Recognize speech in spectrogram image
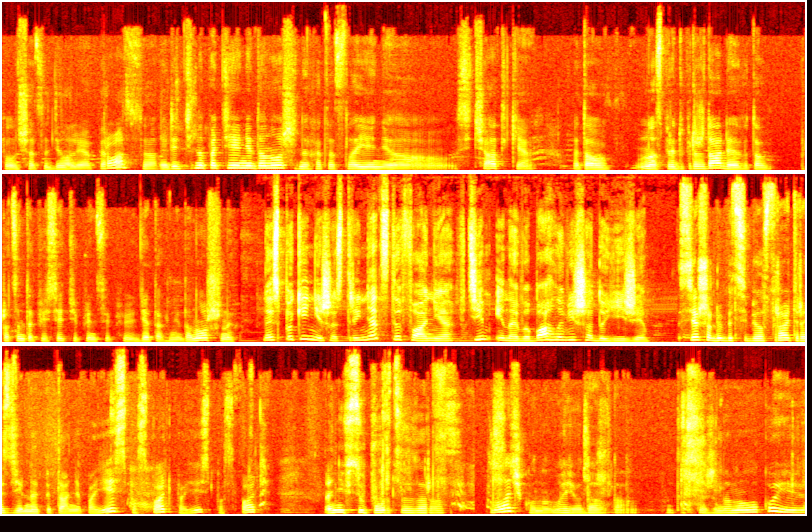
получается, делали операцию. Ретинопатия недоношенных, это отслоение э, сетчатки. Это у нас предупреждали, это процентов 50, в принципе, деток недоношенных. Найспокійніша стрійнять Стефанія, втім і найвибагливіша до їжі. Сеша любит себе устраивать раздельное питание. Поесть, поспать, поесть, поспать. А не всю порцию за раз. Молочко на мое, да, да. Это саженое молоко. И...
